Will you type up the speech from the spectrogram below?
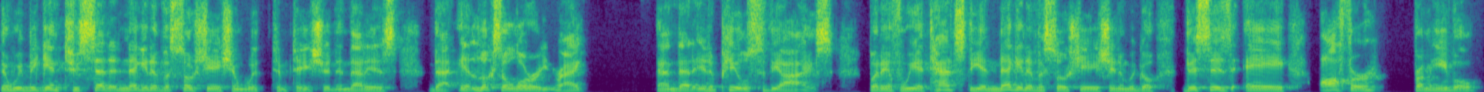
then we begin to set a negative association with temptation. And that is that it looks alluring, right? And that it appeals to the eyes. But if we attach the negative association and we go, this is a offer from evil,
